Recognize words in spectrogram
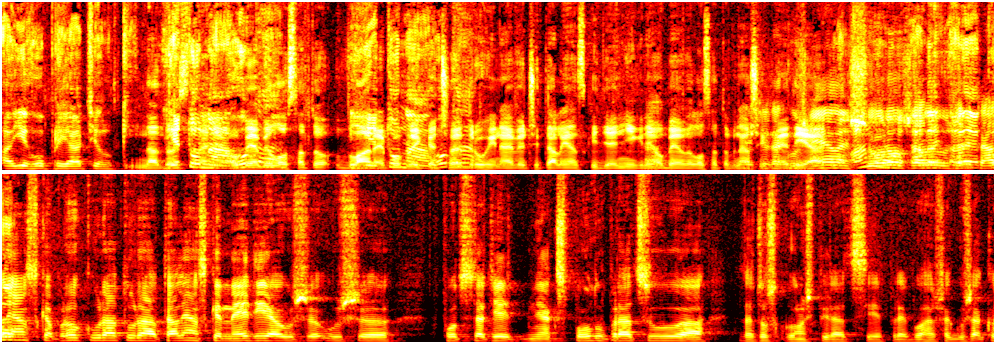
a jeho priateľky. Na je to náhoda? Objavilo sa to v La Republike, čo je druhý najväčší talianský denník, neobjavilo sa to v našich médiách. Nie len Šoroš, ale, ale, ale, ale ako... talianská prokuratúra, talianské médiá už, už v podstate nejak spolupracujú a to sú konšpirácie pre Boha. Však už ako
